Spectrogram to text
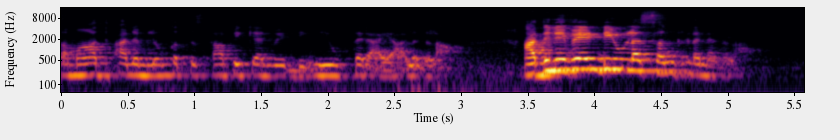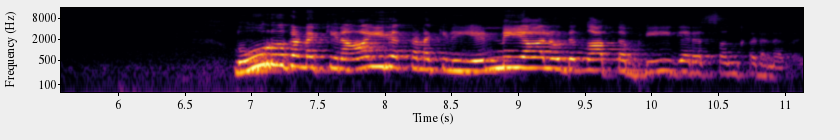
സമാധാനം ലോകത്ത് സ്ഥാപിക്കാൻ വേണ്ടി നിയുക്തരായ ആളുകളാ? അതിനു വേണ്ടിയുള്ള സംഘടനകളാ? നൂറുകണക്കിന് ആയിരക്കണക്കിന് എണ്ണിയാൽ ഒടുങ്ങാത്ത ഭീകര സംഘടനകൾ.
